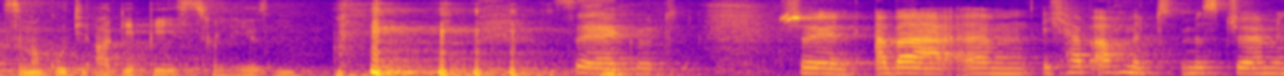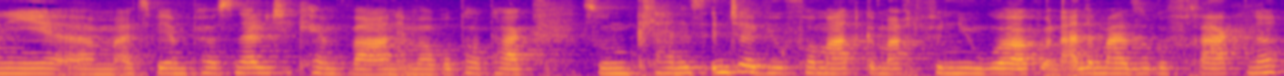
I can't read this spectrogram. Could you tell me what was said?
ist immer gut, die AGBs zu lesen. Sehr gut. Schön. Aber ähm, ich habe auch mit Miss Germany, ähm, als wir im Personality Camp waren im Europapark, so ein kleines Interviewformat gemacht für New Work und alle mal so gefragt, ne,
